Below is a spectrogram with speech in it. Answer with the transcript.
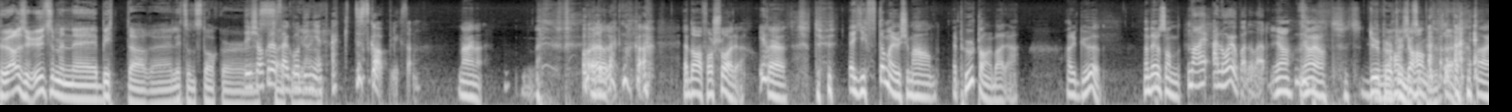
høres jo ut som en eh, bitter, eh, litt sånn stalker Det er ikke akkurat at jeg har gått inn i et ekteskap, liksom, Nei, nei. og ødelagt noe. Er da Forsvaret? Ja. Det, du, jeg gifta meg jo ikke med han. Jeg pulte han jo bare. Herregud. Men det er jo sånn Nei, jeg lå jo bare der. Ja, ja, ja. Du pulte ikke han. nei,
